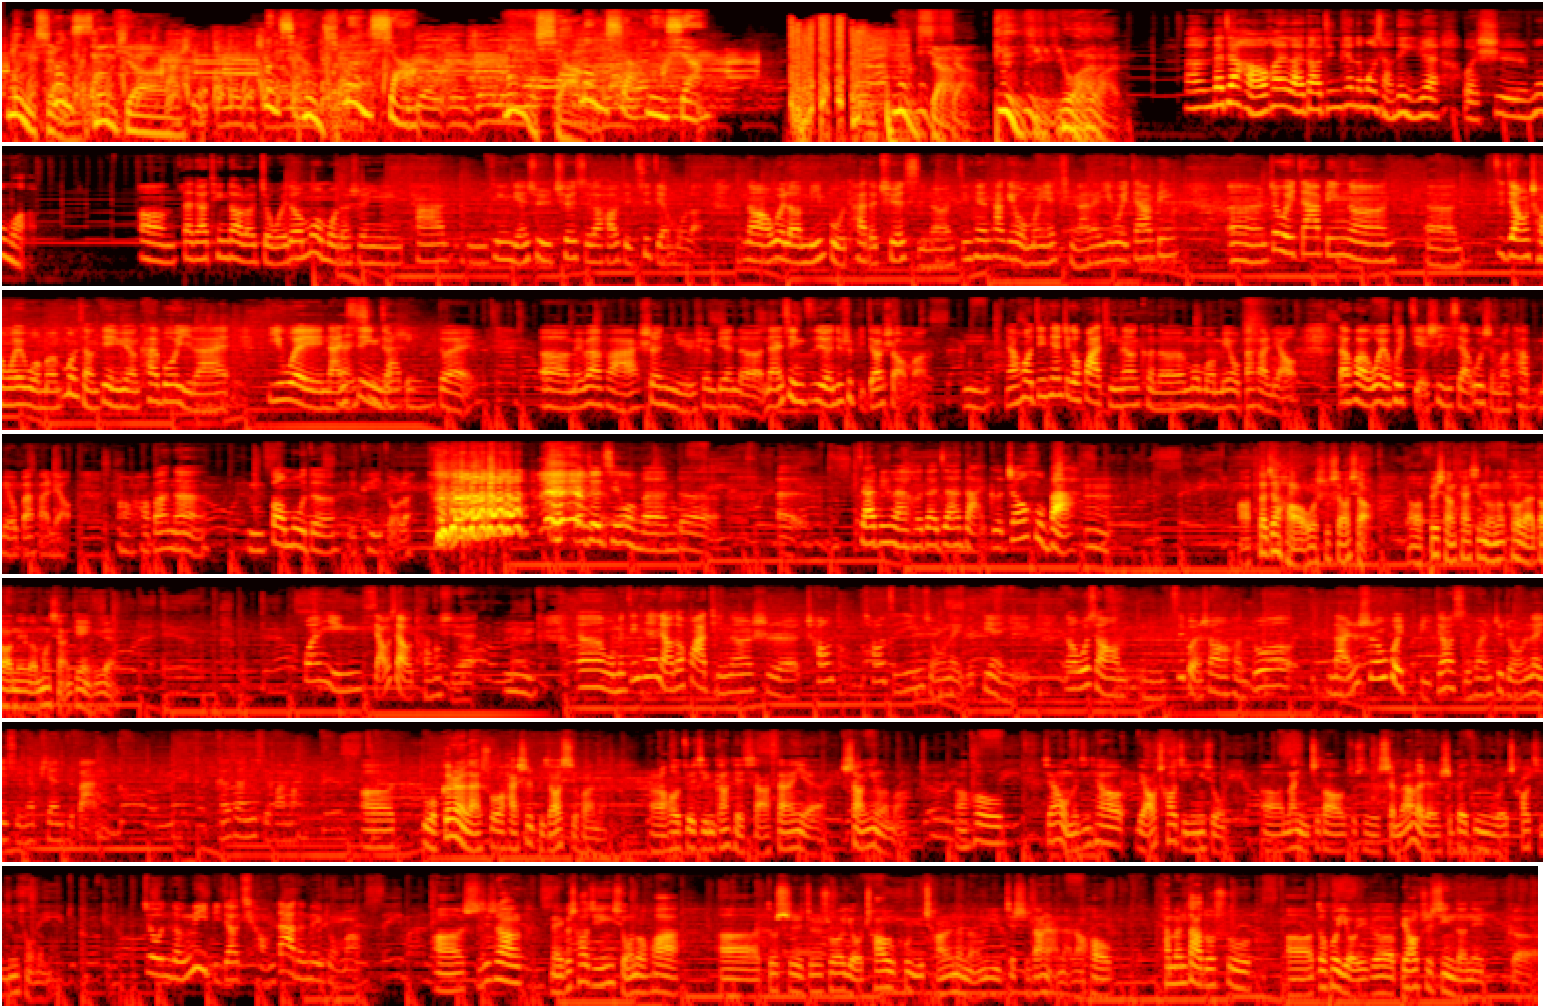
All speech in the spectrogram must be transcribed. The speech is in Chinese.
梦想，梦想，梦想，梦想，梦想，梦想，梦想，梦想，梦想，梦想电影院。嗯，大家好，欢迎来到今天的梦想电影院，我是默默。嗯，大家听到了久违的默默的声音，他已经连续缺席了好几期节目了。那为了弥补他的缺席呢，今天他给我们也请来了一位嘉宾。嗯，这位嘉宾呢，呃，即将成为我们梦想电影院开播以来第一位男性嘉宾。对，呃，没办法，剩女身边的男性资源就是比较少嘛。嗯，然后今天这个话题呢，可能默默没有办法聊，待会儿我也会解释一下为什么他没有办法聊。哦，好吧，那嗯，报幕的你可以走了，那就请我们的呃嘉宾来和大家打一个招呼吧。嗯，好，大家好，我是小小，呃，非常开心能够来到那个梦想电影院，欢迎小小同学。嗯，呃，我们今天聊的话题呢是超超级英雄类的电影。那我想，嗯，基本上很多男生会比较喜欢这种类型的片子吧。小小，你喜欢吗？呃，我个人来说还是比较喜欢的。然后最近钢铁侠三也上映了嘛。然后，既然我们今天要聊超级英雄，呃，那你知道就是什么样的人是被定义为超级英雄的吗？就能力比较强大的那种吗？呃，实际上每个超级英雄的话，呃，都是就是说有超乎于常人的能力，这是当然的。然后，他们大多数呃都会有一个标志性的那个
